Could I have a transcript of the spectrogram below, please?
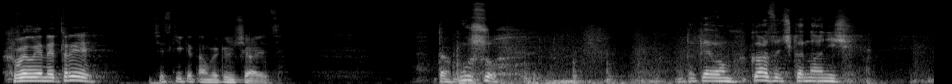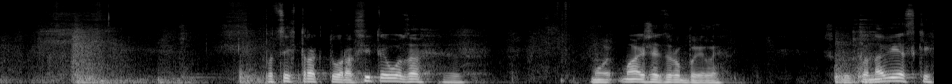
хвилини три, чи скільки там виключається. Так, ну що, таке вам казочка на ніч. По цих тракторах. Всі ТО за... майже зробили. Що тут по навіски.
